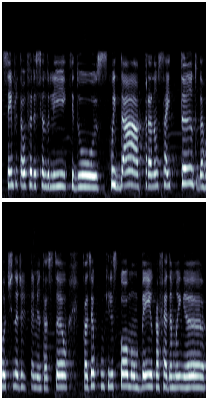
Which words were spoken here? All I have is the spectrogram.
sempre estar tá oferecendo líquidos, cuidar para não sair tanto da rotina de alimentação, fazer com que eles comam bem o café da manhã,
